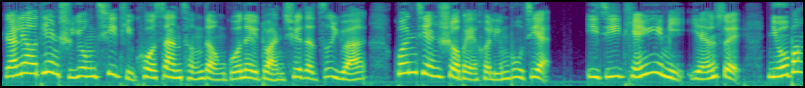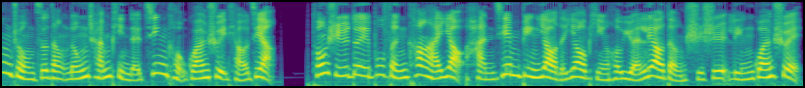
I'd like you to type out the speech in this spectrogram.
燃料电池用气体扩散层等国内短缺的资源、关键设备和零部件，以及甜玉米、盐水、牛蒡种子等农产品的进口关税调降。同时，对部分抗癌药、罕见病药的药品和原料等实施零关税。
